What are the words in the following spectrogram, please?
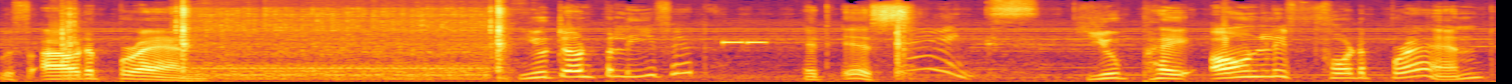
without a brand. You don't believe it? It is. Thanks. You pay only for the brand.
